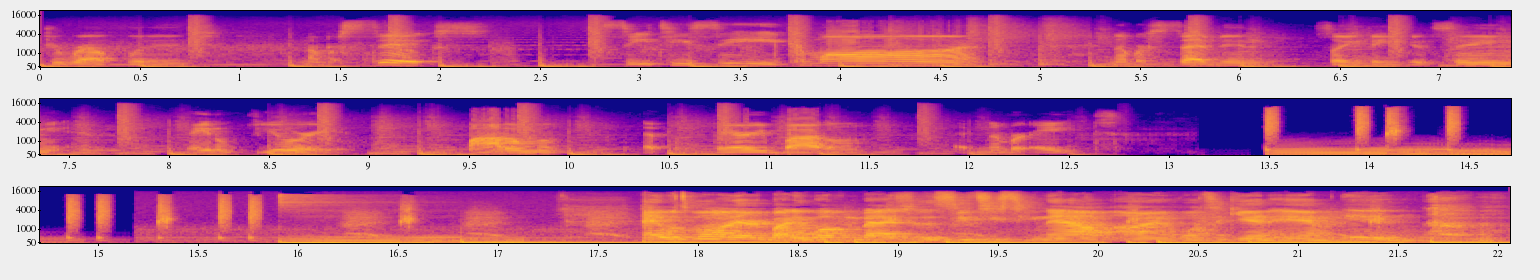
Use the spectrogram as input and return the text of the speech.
Jarrell footage. Number six, CTC. Come on. Number seven, So You Think You Can Sing, and Fatal Fury. Bottom of, at the very bottom at number eight. Hey, what's going on everybody? Welcome back to the CTC Now. I once again am in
